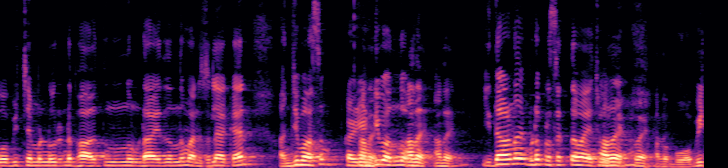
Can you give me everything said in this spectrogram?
ബോബി ചെമ്മണ്ണൂരിന്റെ ഭാഗത്തു നിന്നുണ്ടായതെന്ന് മനസ്സിലാക്കാൻ അഞ്ചു മാസം കഴിയേണ്ടി വന്നു. ഇതാണ് ഇവിടെ പ്രസക്തമായ ചോദ്യം. അപ്പൊ ബോബി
